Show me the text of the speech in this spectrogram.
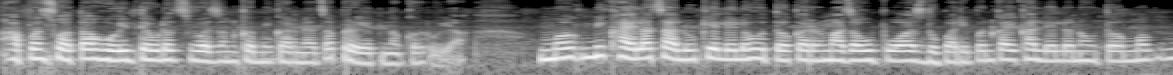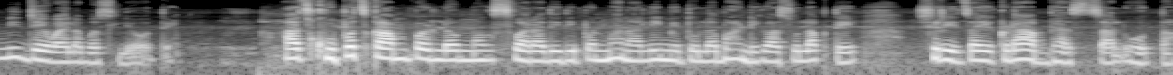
आपण स्वतः होईल तेवढंच वजन कमी करण्याचा प्रयत्न करूया. मग मी खायला चालू केलेलं होतं कारण माझा उपवास दुपारी पण काही खाल्लेलं नव्हतं. मग मी जेवायला बसले होते. आज खूपच काम पडलं. मग स्वरा दिदी पण म्हणाली मी तुला भांडी घासू लागते. श्रीचा इकडा अभ्यास चालू होता.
